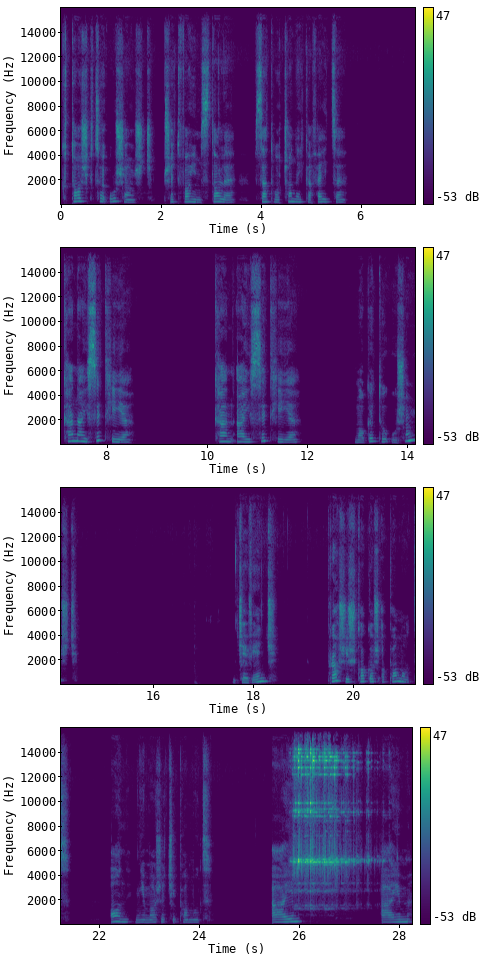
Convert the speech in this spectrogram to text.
Ktoś chce usiąść przy Twoim stole w zatłoczonej kafejce. Can I sit here? Can I sit here? Mogę tu usiąść? 9. Prosisz kogoś o pomoc. On nie może ci pomóc. I'm, I'm,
